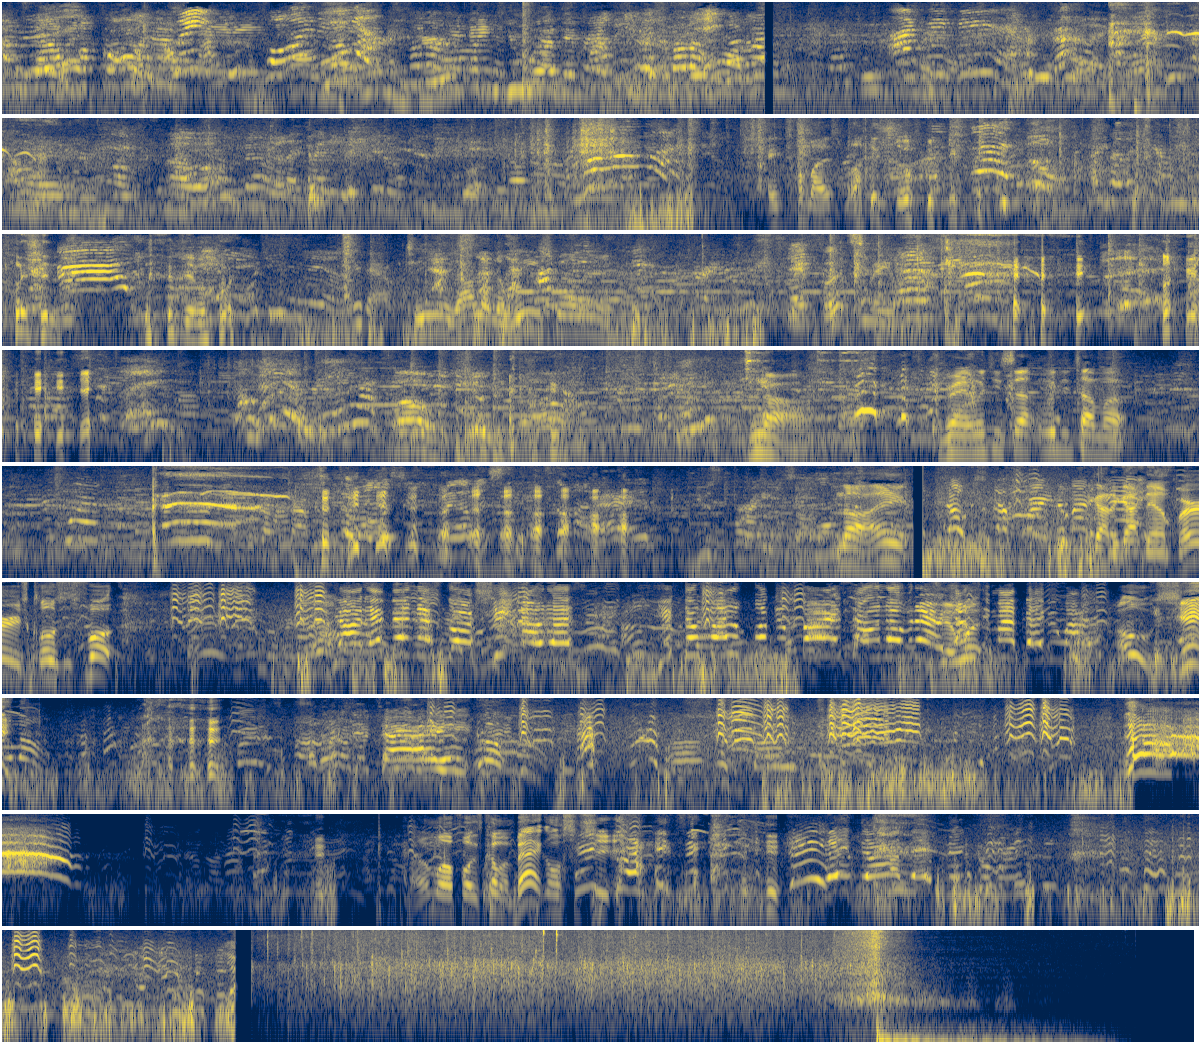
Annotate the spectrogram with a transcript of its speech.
talking about this soup. Listen. Listen. Tia, y'all letting the weed smell in. That foot smell. Oh, shoot. No. Grant, what you what you talking about? You. No, I ain't. I got a goddamn birds close as fuck. Y'all, they better not start shitting on us. Get them motherfucking birds on over there. Y'all see my baby wife? Oh shit! Them motherfuckers coming back on some shit. They done that.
